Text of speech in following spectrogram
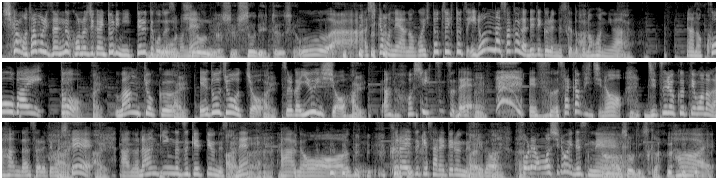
しかもタモリさんがこの時間に取りに行ってるってことですもんね。ちろんですよ。一人で行ってるんですよ。うわー。しかもねあのこれ一つ一ついろんな坂が出てくるんですけどこの本には、はいあの勾配とはい湾曲、はい。江戸情緒、はい。それから由緒、はい。あの星5つで、はい。えその坂道の実力っていうものが判断されてまして、はいはい。あのランキング付けっていうんですかね、はいはいはい。あの 位付けされてるんですけど、はいはいはい。これ面白いですね。ああそうですか。はい。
